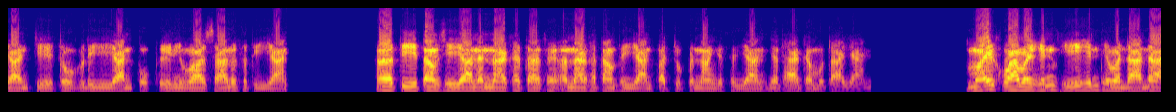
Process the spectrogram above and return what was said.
ยานเจโตปริยานปุเพนิวาสานุสติยานอาตีตังสิยานอนาคตาอนาคตังทยาน ปัจจุปนังยสยานยถากรรมุตายาน หมายความว่าเห็นผีเห็นเทวดาได้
